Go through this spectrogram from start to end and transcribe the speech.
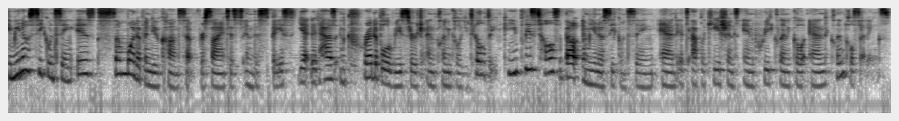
Immunosequencing is somewhat of a new concept for scientists in this space, yet it has incredible research and clinical utility. Can you please tell us about immunosequencing and its applications in preclinical and clinical settings?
